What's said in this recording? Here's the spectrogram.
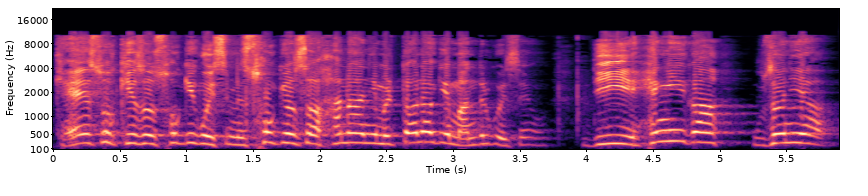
계속해서 속이고 있으면 속여서 하나님을 떠나게 만들고 있어요. 네 행위가 우선이야.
